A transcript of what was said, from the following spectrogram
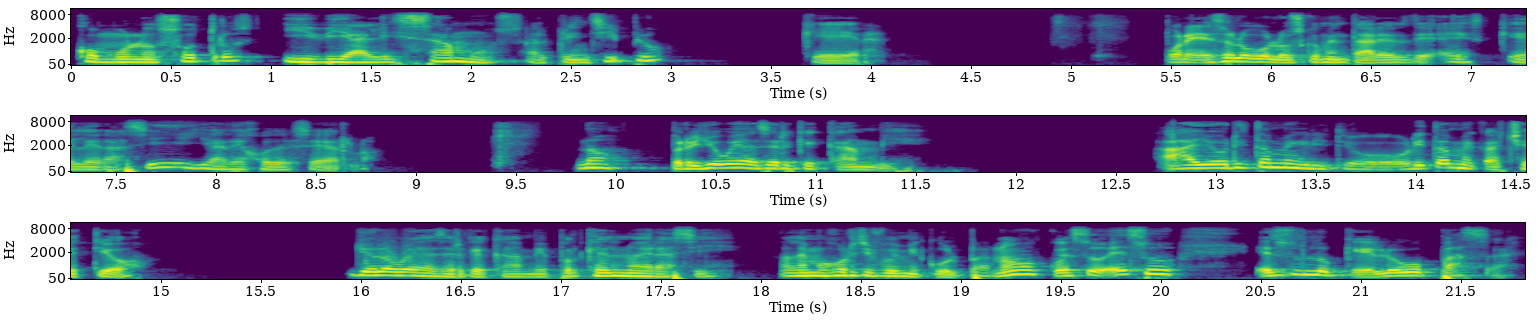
como nosotros idealizamos al principio que era. Por eso luego los comentarios de es que él era así y ya dejó de serlo. No, pero yo voy a hacer que cambie. Ay, ahorita me gritó, ahorita me cacheteó. Yo lo voy a hacer que cambie porque él no era así. A lo mejor sí fue mi culpa, ¿no? Pues eso, eso, eso es lo que luego pasa.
